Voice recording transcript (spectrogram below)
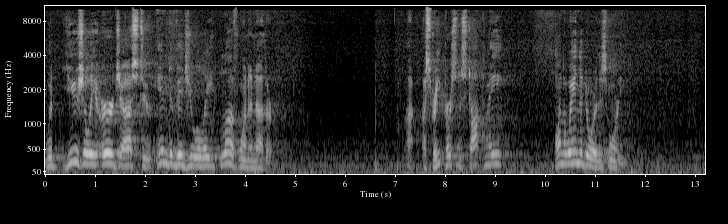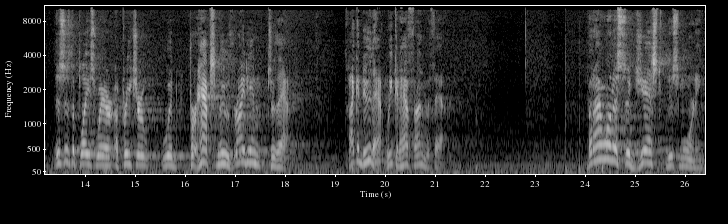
would usually urge us to individually love one another. A street person stopped me on the way in the door this morning. This is the place where a preacher would perhaps move right into that. I could do that. We could have fun with that. But I want to suggest this morning,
